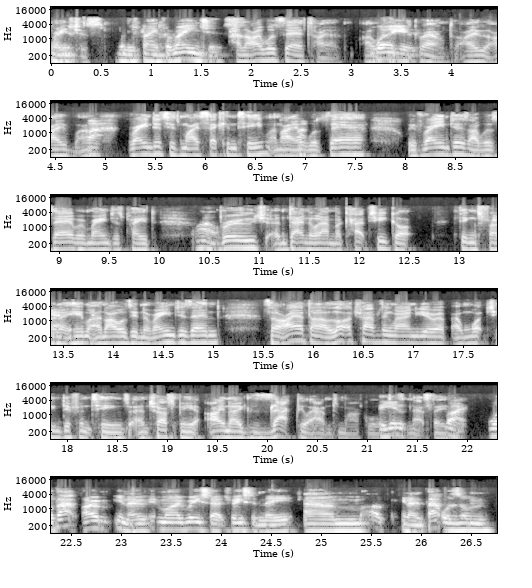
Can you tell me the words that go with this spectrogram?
Rangers when he was playing for Rangers. And I was there, Tayo. I was Were you? the ground. I, I uh, wow. Rangers is my second team, and I wow. was there with Rangers. I was there when Rangers played wow. Bruges, and Daniel Amokachi got things thrown yeah, at him, yeah. and I was in the Rangers end. So I have done a lot of traveling around Europe and watching different teams, and trust me, I know exactly what happened to Mark Walters in that stadium. Right. Well, that um, you know, in my research recently, um, you know, that was on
